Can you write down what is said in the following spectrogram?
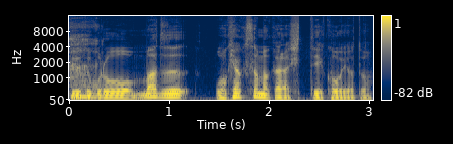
ていうところをまずお客様から知っていこうよと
